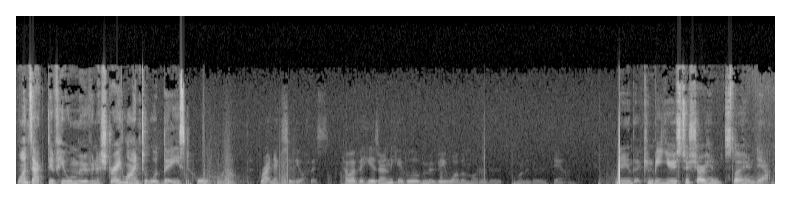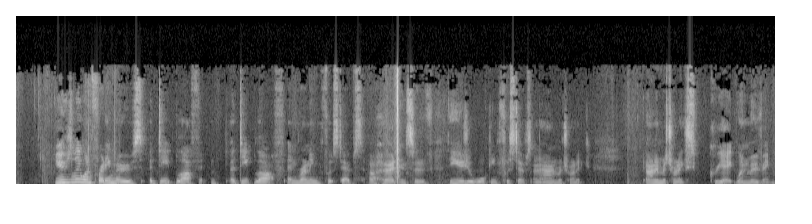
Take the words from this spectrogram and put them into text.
Once active, he will move in a straight line toward the east hall corner, right next to the office. However, he is only capable of moving while the monitor, monitor is down, meaning that can be used to show him slow him down. Usually, when Freddy moves, a deep laugh, a deep laugh, and running footsteps are heard instead of the usual walking footsteps and animatronic animatronics create when moving.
